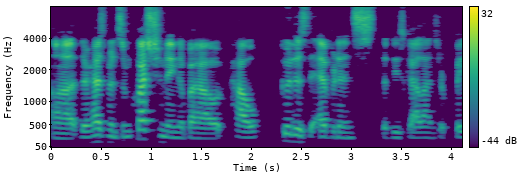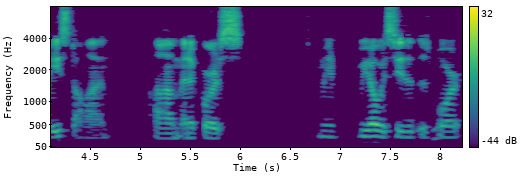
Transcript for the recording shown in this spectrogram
uh, there has been some questioning about how good is the evidence that these guidelines are based on, um, and of course, I mean we always see that there's more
